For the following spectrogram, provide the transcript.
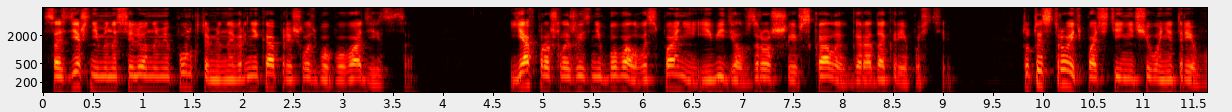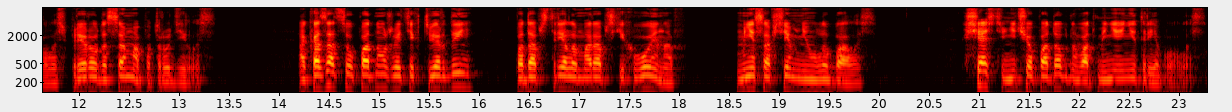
Со здешними населенными пунктами наверняка пришлось бы поводиться. Я в прошлой жизни бывал в Испании и видел взросшие в скалы города-крепости. Тут и строить почти ничего не требовалось, природа сама потрудилась. Оказаться у подножия этих твердынь под обстрелом арабских воинов мне совсем не улыбалось. К счастью, ничего подобного от меня и не требовалось.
